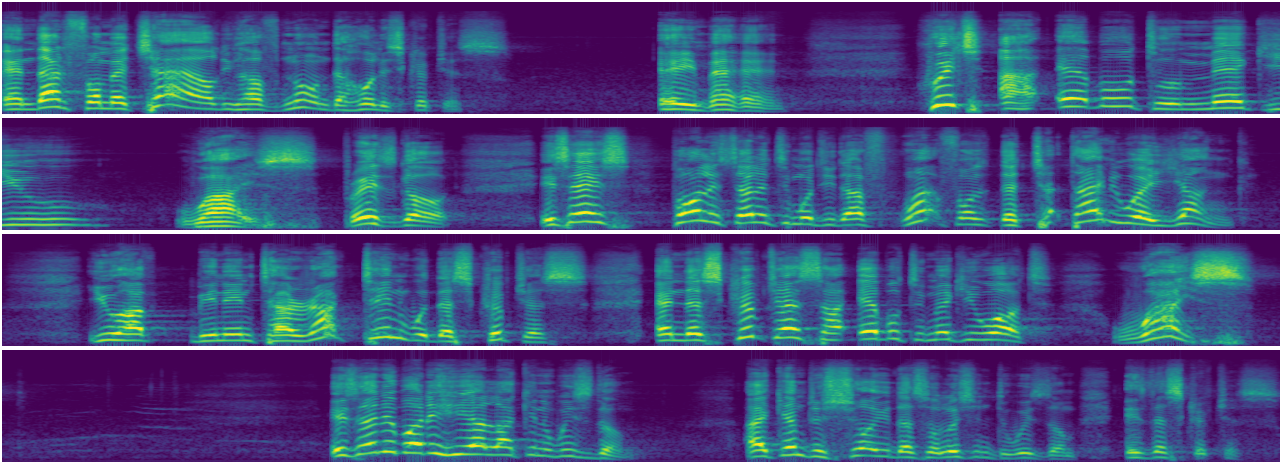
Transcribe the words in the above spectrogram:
and that from a child you have known the Holy Scriptures. Amen. Which are able to make you wise. Praise God. It says, Paul is telling Timothy that from the time you were young, you have been interacting with the scriptures, and the scriptures are able to make you what? Wise. Is anybody here lacking wisdom? I came to show you the solution to wisdom is the scriptures.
